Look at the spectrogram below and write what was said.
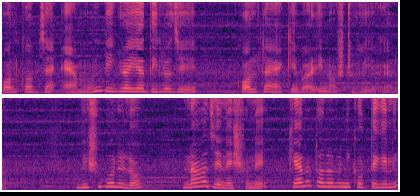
কল কবজা এমন বিগড়াইয়া দিল যে কলটা একেবারেই নষ্ট হইয়া গেল। বিশু বলিল, না জেনে শুনে কেন টানাটানি করতে গেলি?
